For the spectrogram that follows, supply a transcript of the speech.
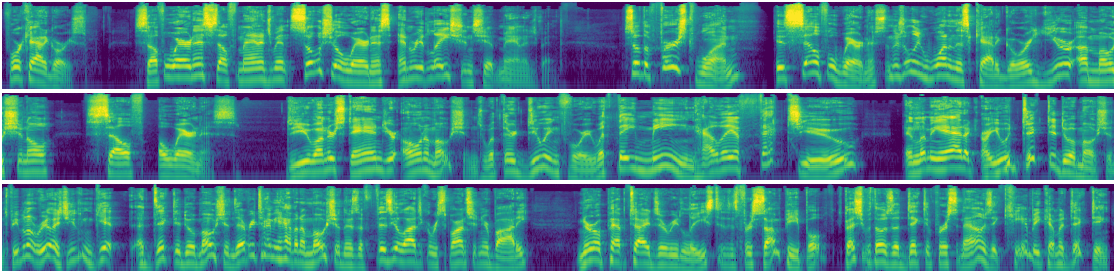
four categories self awareness, self management, social awareness, and relationship management. So the first one is self awareness, and there's only one in this category your emotional self awareness. Do you understand your own emotions, what they're doing for you, what they mean, how they affect you? And let me add, are you addicted to emotions? People don't realize you can get addicted to emotions. Every time you have an emotion, there's a physiological response in your body. Neuropeptides are released. And for some people, especially with those addictive personalities, it can become addicting.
